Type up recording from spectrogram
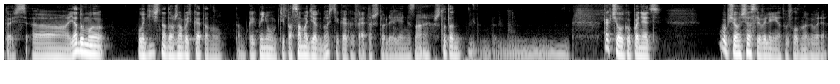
То есть, э, я думаю, логично должна быть какая-то, ну, там, как минимум, типа самодиагностика какая-то, что ли, я не знаю, что-то... Как человеку понять, Вообще он счастлив или нет, условно говоря.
